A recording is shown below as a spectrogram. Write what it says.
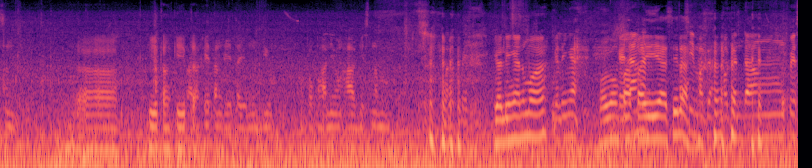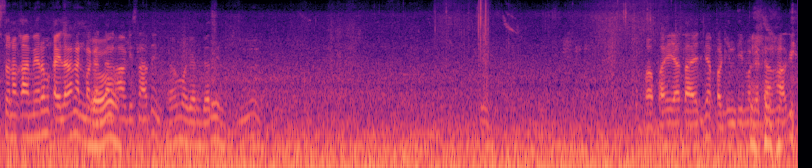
Saan? para kitang kita. Para kitang kita yung view. Kung paano yung hagis ng. Galingan mo, ha? Galing nga. Huwag mong Kailangan- papahiya sila. Kasi mag- magandang pwesto ng camera mo, kailangan magandang Oo. hagis natin. Ah, maganda rin. Hmm. Papahiya tayo dyan pag hindi magandang hagis.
